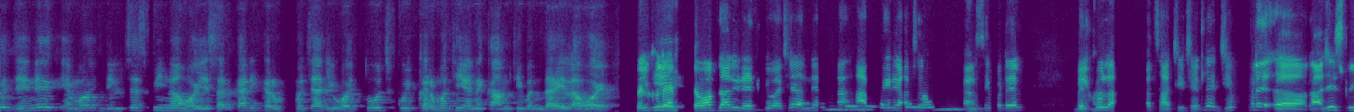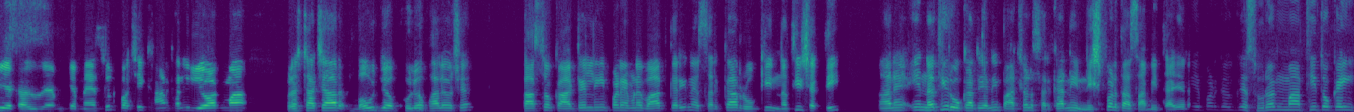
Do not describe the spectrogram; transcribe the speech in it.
કે જેને એમાં દિલચસ્પી ન હોય એ સરકારી કર્મચારી હોય તો જ કોઈ કર્મથી અને કામથી બંધાયેલા હોય. બિલકુલ એની જવાબદારી રહેતી હોય છે. અને આપ કહી રહ્યા છો આરસી પટેલ. બિલકુલ સાચી છે. એટલે જે રાજેશભાઈએ કહ્યું એમ કે મહેસૂલ પછી ખાણ ખનીજ વિભાગમાં ભ્રષ્ટાચાર બહુ જ ફૂલ્યો ફાલ્યો છે. ખાસ તો કાર્ટેલની પણ એમણે વાત કરીને સરકાર રોકી નથી શકતી અને એ નથી રોકાતી, એની પાછળ સરકારની નિષ્ફળતા સાબિત થાય છે. એ પણ કહ્યું કે સુરંગમાંથી તો કંઈ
